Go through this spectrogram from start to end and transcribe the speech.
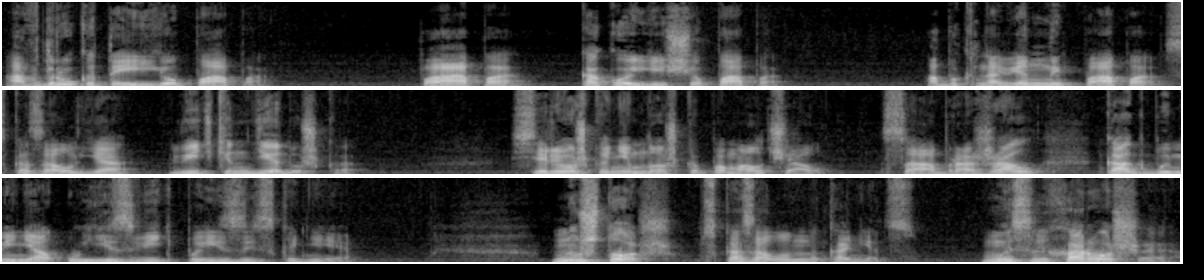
А вдруг это ее папа? Папа? Какой еще папа? Обыкновенный папа, сказал я. Витькин дедушка. Сережка немножко помолчал. Соображал, как бы меня уязвить поизысканнее. «Ну что ж», — сказал он наконец, — «мысль хорошая.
